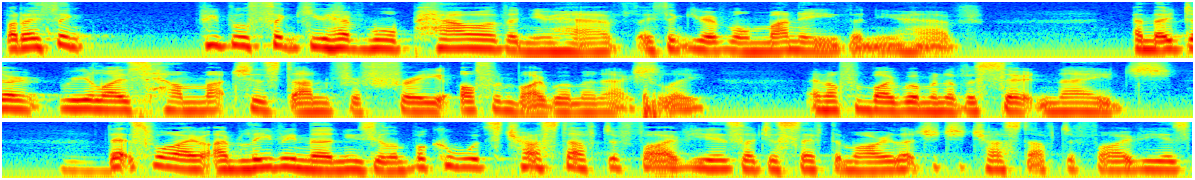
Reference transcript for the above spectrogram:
But I think people think you have more power than you have. They think you have more money than you have. And they don't realize how much is done for free, often by women, actually, and often by women of a certain age. Mm. That's why I'm leaving the New Zealand Book Awards Trust after five years. I just left the Maori Literature Trust after five years.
